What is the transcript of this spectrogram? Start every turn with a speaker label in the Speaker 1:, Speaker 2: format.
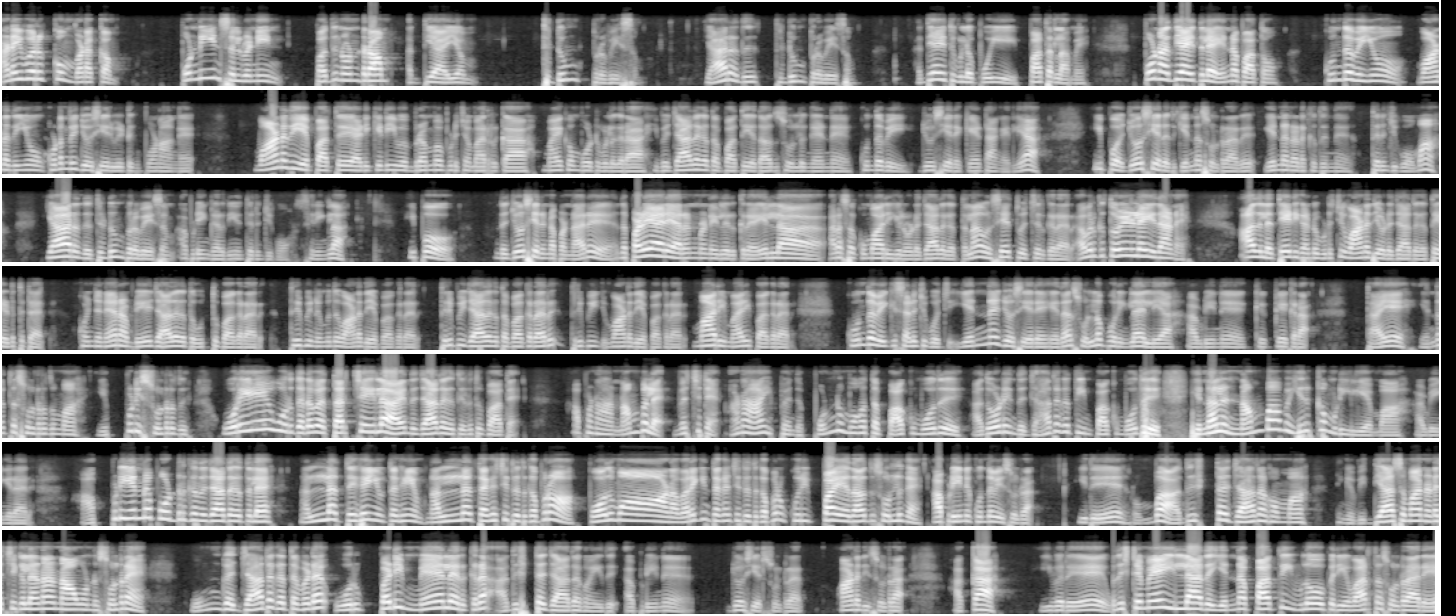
Speaker 1: அனைவருக்கும் வணக்கம். பொன்னியின் செல்வனின் பதினொன்றாம் அத்தியாயம் திடும் பிரவேசம். யார் அது? திடும் பிரவேசம். அத்தியாயத்துக்குள்ள போய் பார்த்துடலாமே போன அத்தியாயத்துல என்ன பார்த்தோம்? குந்தவையும் வானதியும் குழந்தை ஜோசியர் வீட்டுக்கு போனாங்க. வானதியை பார்த்து அடிக்கடி இவ பிரம்ம பிடிச்ச மாதிரி இருக்கா? மயக்கம் போட்டு விழுகிறா? இவ ஜாதகத்தை பார்த்து ஏதாவது சொல்லுங்கன்னு குந்தவை ஜோசியரை கேட்டாங்க இல்லையா? இப்போ ஜோசியர் அதுக்கு என்ன சொல்றாரு? என்ன நடக்குதுன்னு தெரிஞ்சுக்குவோமா? யார் அந்த திடும் பிரவேசம் அப்படிங்கிறதையும் தெரிஞ்சுக்குவோம். சரிங்களா? இப்போ இந்த ஜோசியர் என்ன பண்ணாரு? அந்த பழையாறை அரண்மனையில் இருக்கிற எல்லா அரச குமாரிகளோட ஜாதகத்தெல்லாம் அவர் சேர்த்து வச்சிருக்கிறார். அவருக்கு தொழிலே இதானே. அதில் தேடி கண்டுபிடிச்சி வானதியோட ஜாதகத்தை எடுத்துட்டார். கொஞ்ச நேரம் அப்படியே ஜாதகத்தை உத்து பார்க்குறாரு திருப்பி நிமிந்து வானதியை பார்க்குறாரு திருப்பி ஜாதகத்தை பார்க்கறாரு திருப்பி வானதியை பார்க்குறாரு மாறி மாறி பார்க்குறாரு குந்தவைக்கு சளிச்சு போச்சு. என்ன ஜோசியரே ஏதாவது சொல்ல போறீங்களா இல்லையா? அப்படின்னு கே கேட்குறா தாயே என்னத்தை சொல்றதுமா எப்படி சொல்றது? ஒரே ஒரு தடவை தற்செயலா இந்த ஜாதகத்தை எடுத்து பார்த்தேன். அப்ப நான் நம்பல வச்சுட்டேன். ஆனா இப்ப இந்த பொண்ணு முகத்தை பார்க்கும்போது அதோட இந்த ஜாதகத்தையும் பார்க்கும்போது என்னால நம்பாம இருக்க முடியலையேம்மா அப்படிங்கிறாரு. அப்படி என்ன போட்டிருக்கு அந்த ஜாதகத்துல? நல்லா திகையும் திகையும் நல்லா திகைச்சிட்டதுக்கு அப்புறம் போதுமான வரைக்கும் திகைச்சிட்டதுக்கு அப்புறம் குறிப்பா ஏதாவது சொல்லுங்க அப்படின்னு குந்தவை சொல்றா. இது ரொம்ப அதிர்ஷ்ட ஜாதகம்மா. நீங்க வித்தியாசமா நினைச்சுக்கலன்னா நான் ஒன்று சொல்றேன். உங்க ஜாதகத்தை விட ஒரு படி மேல இருக்கிற அதிர்ஷ்ட ஜாதகம் இது அப்படின்னு ஜோசியர் சொல்றார். வானதி சொல்றா அக்கா இவரு அதிர்ஷ்டமே இல்லாத என்னை பார்த்து இவ்வளோ பெரிய வார்த்தை சொல்கிறாரு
